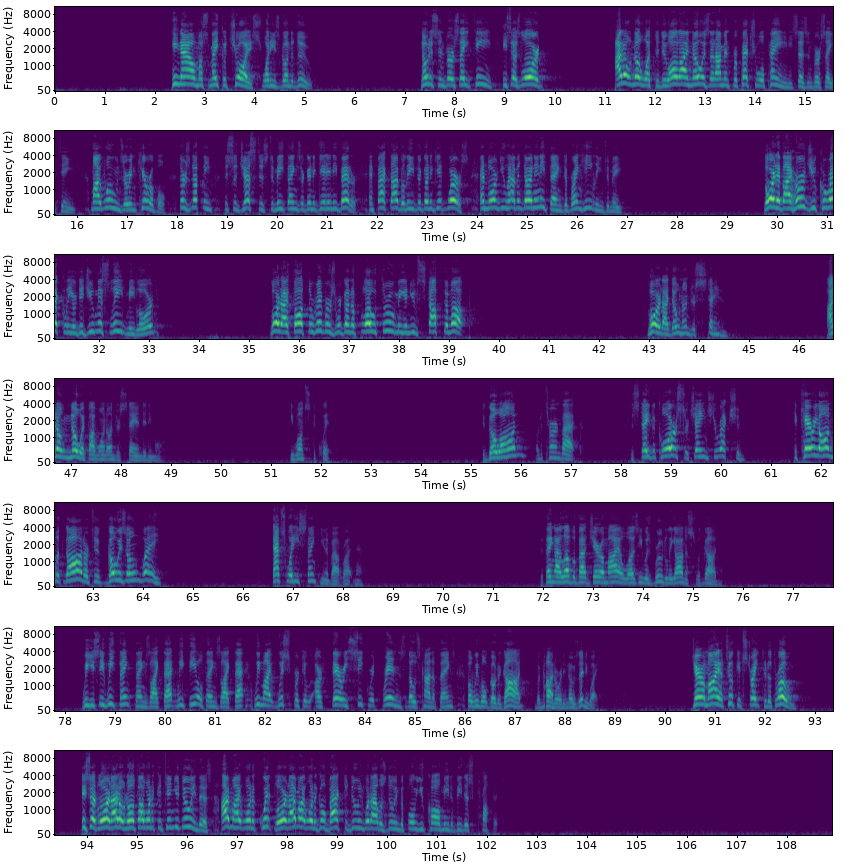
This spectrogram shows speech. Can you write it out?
He now must make a choice what he's going to do. Notice in verse 18, he says, Lord, I don't know what to do. All I know is that I'm in perpetual pain, he says in verse 18. My wounds are incurable. There's nothing to suggest as to me things are going to get any better. In fact, I believe they're going to get worse. And Lord, you haven't done anything to bring healing to me. Lord, have I heard you correctly or did you mislead me, Lord? Lord, I thought the rivers were going to flow through me and you've stopped them up. Lord, I don't understand. I don't know if I want to understand anymore. He wants to quit. To go on or to turn back. To stay the course or change direction. To carry on with God or to go his own way. That's what he's thinking about right now. The thing I love about Jeremiah was he was brutally honest with God. We, you see, we think things like that. We feel things like that. We might whisper to our very secret friends those kind of things, but we won't go to God. But God already knows anyway. Jeremiah took it straight to the throne. He said, Lord, I don't know if I want to continue doing this. I might want to quit, Lord. I might want to go back to doing what I was doing before you called me to be this prophet.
